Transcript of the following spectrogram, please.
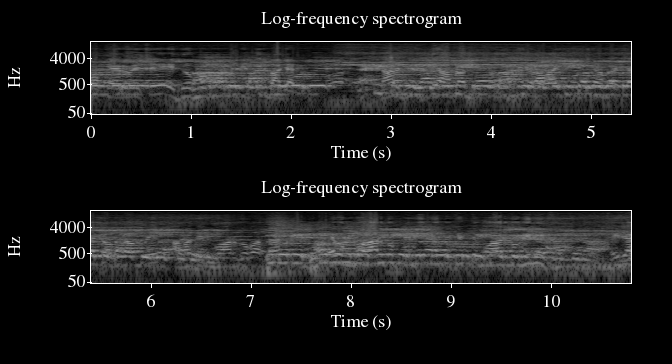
বকেয়া রয়েছে এই দ্রব্যমূল্যবৃদ্ধির বাজারে। তার বিরুদ্ধে আমরা আমাদের মহার্ঘ এবং মহার্ঘ পেনশনের ক্ষেত্রে মহার্ঘ রিলিফ এটা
